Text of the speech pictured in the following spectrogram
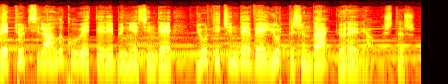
ve Türk Silahlı Kuvvetleri bünyesinde yurt içinde ve yurt dışında görev yapmıştır.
